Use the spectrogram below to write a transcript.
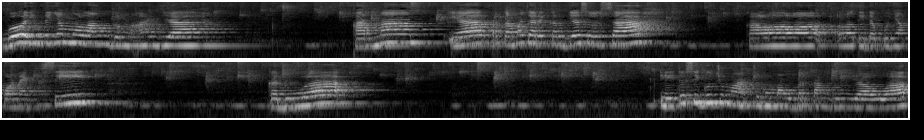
Gue intinya mau langgeng aja. Karena ya pertama cari kerja susah. Kalau lo tidak punya koneksi. Kedua ya itu sih gue cuma cuma mau bertanggung jawab.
